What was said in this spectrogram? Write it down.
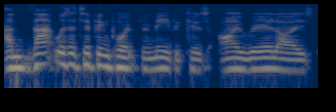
And that was a tipping point for me because I realized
